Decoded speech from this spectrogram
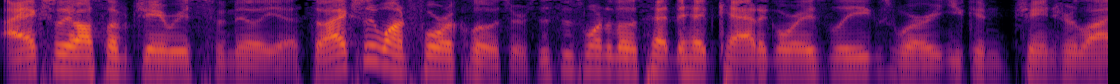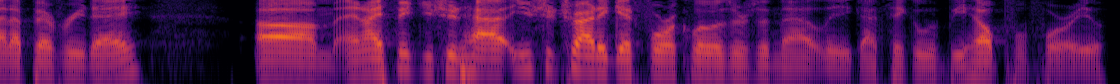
I actually also have Jeurys Familia. So I actually want four closers. This is one of those head-to-head categories leagues where you can change your lineup every day. Um, and I think you should have, you should try to get four closers in that league. I think it would be helpful for you.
